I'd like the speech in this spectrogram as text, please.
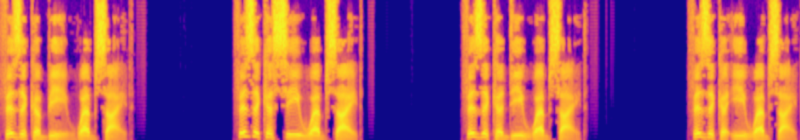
Physica B website Physica C website Physica D website Physica E website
